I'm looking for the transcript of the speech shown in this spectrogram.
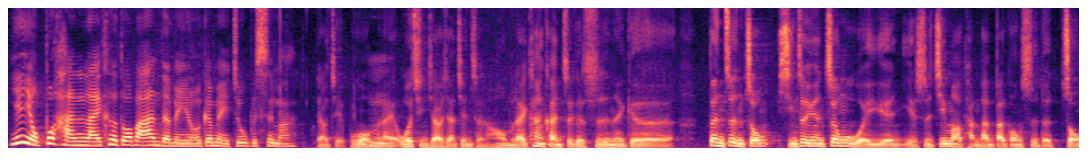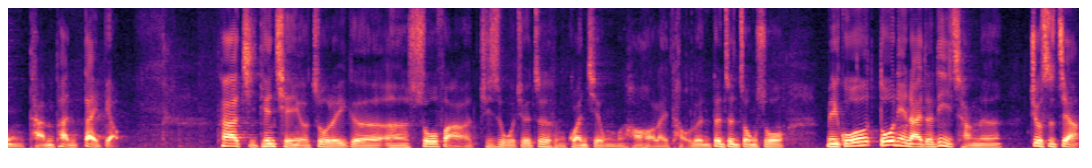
也有不含莱克多巴胺的美容跟美猪，不是吗？了解。不过我们来，我请教一下建成，然后我们来看看这个是那个邓正中，行政院政务委员，也是经贸谈判办公室的总谈判代表。他几天前有做了一个呃说法，其实我觉得这个很关键，我们好好来讨论。邓正中说，美国多年来的立场呢就是这样。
